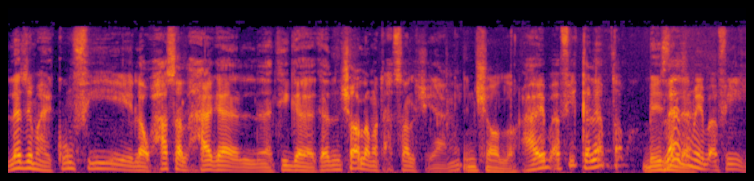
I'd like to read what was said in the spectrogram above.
لازم هيكون في لو حصل حاجة النتيجة كده إن شاء الله ما تحصلش يعني. إن شاء الله. هيبقى في كلام طبعا. لازم الله. يبقى فيه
